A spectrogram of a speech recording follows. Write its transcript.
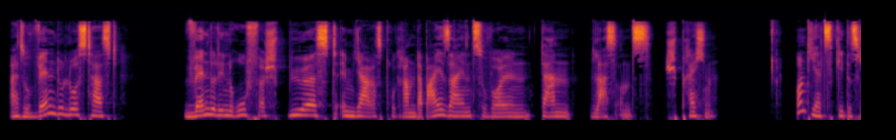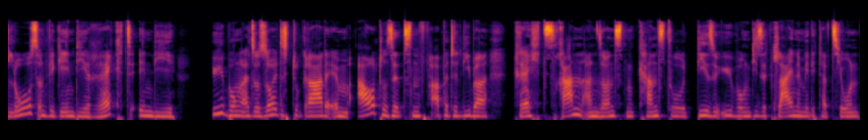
Also wenn du Lust hast, wenn du den Ruf verspürst, im Jahresprogramm dabei sein zu wollen, dann lass uns sprechen. Und jetzt geht es los und wir gehen direkt in die Übung. Also solltest du gerade im Auto sitzen, fahr bitte lieber rechts ran. Ansonsten kannst du diese Übung, diese kleine Meditation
